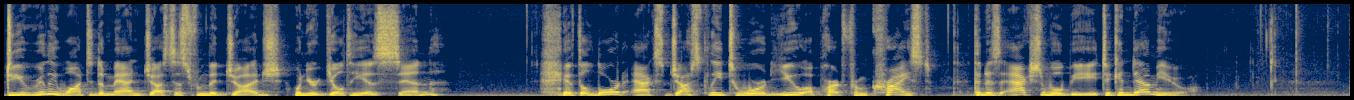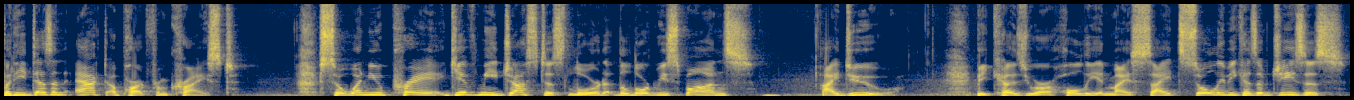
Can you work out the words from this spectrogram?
Do you really want to demand justice from the judge when you're guilty as sin? If the Lord acts justly toward you apart from Christ, then his action will be to condemn you. But he doesn't act apart from Christ. So when you pray, Give me justice, Lord, the Lord responds, I do. Because you are holy in my sight solely because of Jesus,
